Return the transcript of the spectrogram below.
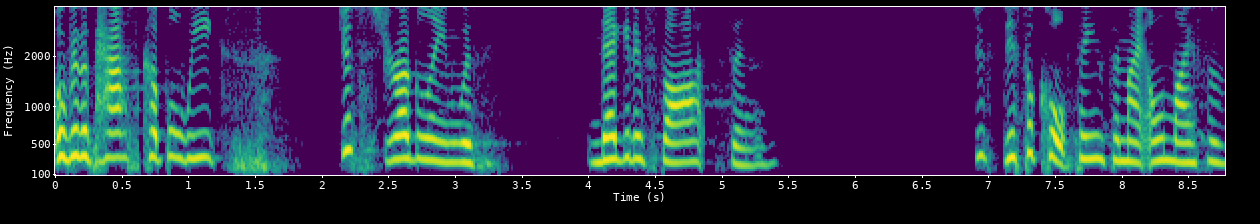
Over the past couple weeks, just struggling with negative thoughts and just difficult things in my own life of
